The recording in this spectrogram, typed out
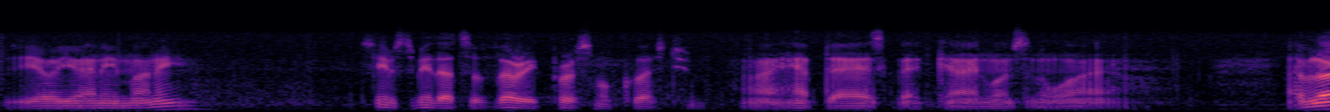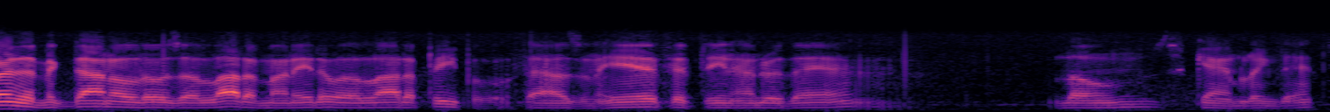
Does he owe you any money? Seems to me that's a very personal question. I have to ask that kind once in a while. I've learned that McDonald owes a lot of money to a lot of people. A thousand here, fifteen hundred there. Loans, gambling debts.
